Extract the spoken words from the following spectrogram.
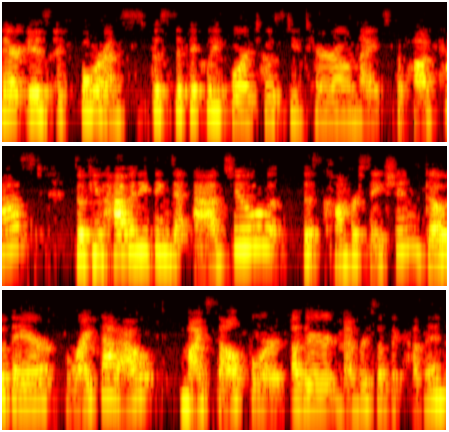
there is a forum specifically for Toasty Tarot Nights, the podcast. So if you have anything to add to this conversation, go there, write that out. Myself or other members of the coven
